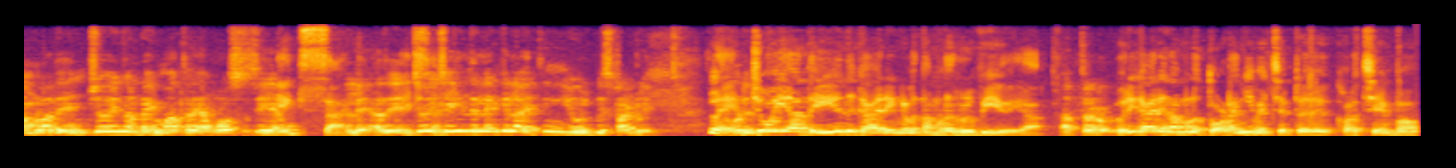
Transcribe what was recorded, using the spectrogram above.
നമ്മൾ അത് എൻജോയ് ചെയ്യുന്നുണ്ടെങ്കിൽ മാത്രമേ ആ പ്രോസസ് ചെയ്യാം അല്ലേ? അത് എൻജോയ് ചെയ്യുന്നില്ലെങ്കിൽ I think you will be struggling അല്ല എൻജോയ് ചെയ്യാത്ത ഏത് കാര്യങ്ങളും നമ്മൾ റിവ്യൂ ചെയ്യുക അത്രേ ഉള്ളൂ. ഒരു കാര്യം നമ്മൾ തുടങ്ങി വെച്ചിട്ട് കുറച്ച് കഴിയുമ്പോൾ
